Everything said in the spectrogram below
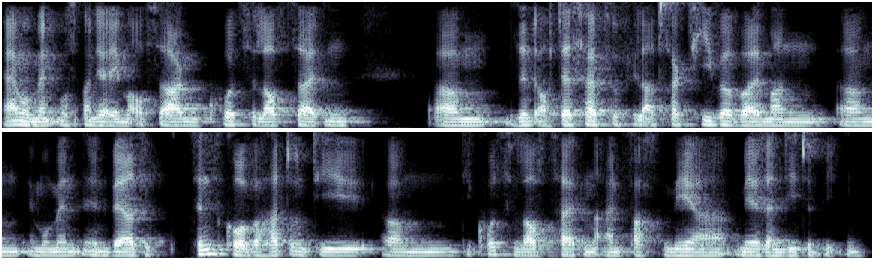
Ja, Im Moment muss man ja eben auch sagen, kurze Laufzeiten ähm, sind auch deshalb so viel attraktiver, weil man ähm, im Moment eine inverse Zinskurve hat und die, ähm, die kurzen Laufzeiten einfach mehr, mehr Rendite bieten.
